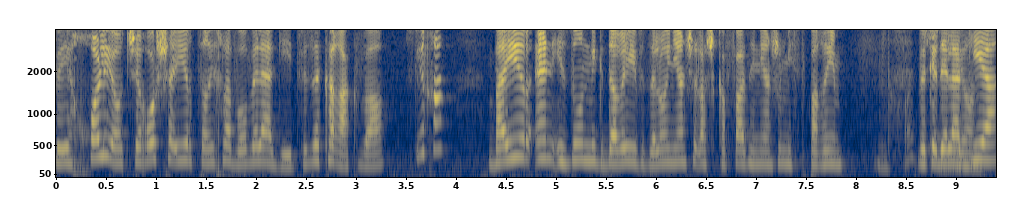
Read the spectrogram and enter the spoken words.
ויכול להיות שראש העיר צריך לבוא ולהגיד, וזה קרה כבר, סליחה, בעיר אין איזון מגדרי, וזה לא עניין של השקפה, זה עניין של מספרים. נכון, וכדי שוויון. להגיע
